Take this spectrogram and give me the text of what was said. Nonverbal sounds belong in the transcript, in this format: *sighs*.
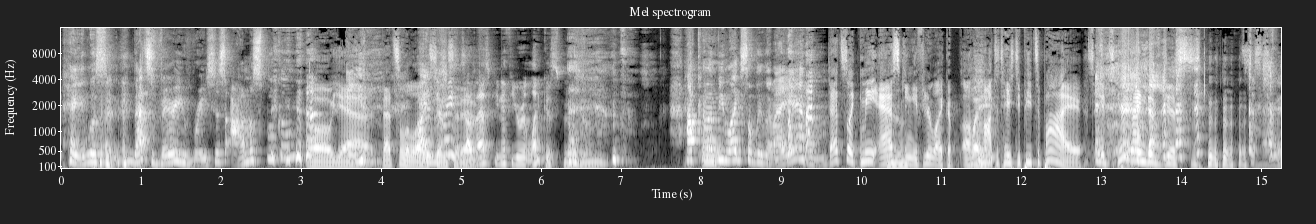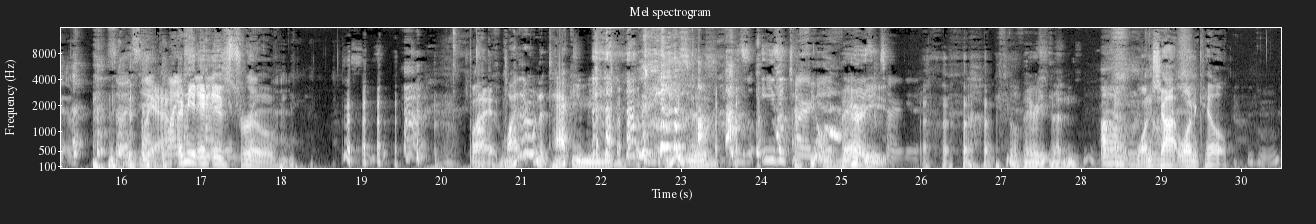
Hey, listen, that's very racist. I'm a spookum. oh, yeah, that's a little insensitive. I was asking if you were like a spookum. *laughs* How can I be like something that I am? *laughs* That's like me asking if you're like a, a hot to tasty pizza pie. It's, it's kind of just. It's just true. So it's like yeah, I mean, it is flag is and true. But *laughs* Why is everyone attacking me? Jesus, it's easy target. feel very- Easy. I feel very threatened. Oh, my one shot, one kill. Mm-hmm.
